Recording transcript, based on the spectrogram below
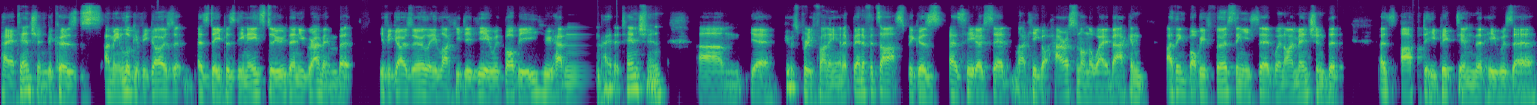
pay attention because I mean, look, if he goes as deep as he needs to, then you grab him. But if he goes early, like he did here with Bobby, who hadn't paid attention, um, yeah, it was pretty funny, and it benefits us because, as Hito said, like he got Harrison on the way back, and I think Bobby's first thing he said when I mentioned that, as after he picked him, that he was uh,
